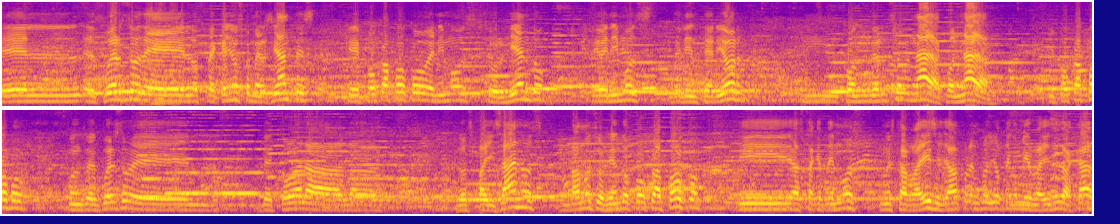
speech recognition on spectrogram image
el esfuerzo de los pequeños comerciantes que poco a poco venimos surgiendo, que venimos del interior mm, con nada, con nada. Y poco a poco, con su esfuerzo de, de todos los paisanos, vamos surgiendo poco a poco y hasta que tenemos nuestras raíces. Ya, por ejemplo, yo tengo mis raíces acá,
